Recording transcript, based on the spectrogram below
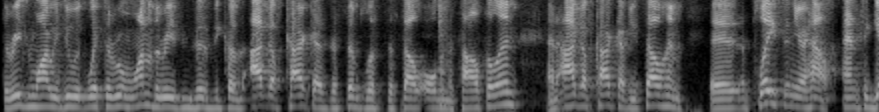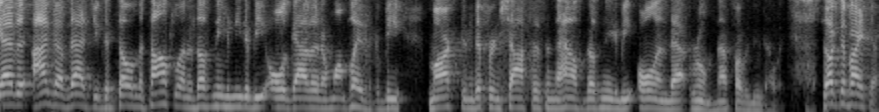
the reason why we do it with the room, one of the reasons is because Agav Karka is the simplest to sell all the metaltalin. And Agav Karka, if you sell him uh, a place in your house, and together, Agav that, you could sell a metaltalin, it doesn't even need to be all gathered in one place. It could be marked in different shafas in the house. It doesn't need to be all in that room. That's why we do that way. Dr. Beiter,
